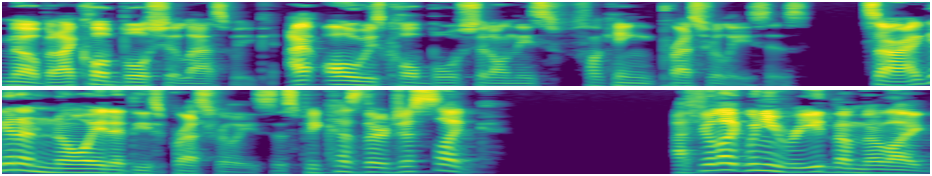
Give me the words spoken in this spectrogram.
No, but I called bullshit last week. I always call bullshit on these fucking press releases. Sorry, I get annoyed at these press releases because they're just like I feel like when you read them, they're like,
